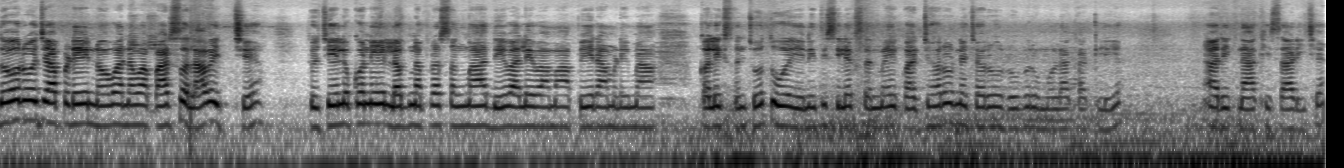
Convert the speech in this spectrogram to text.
દરરોજ આપણે નવા નવા પાર્સલ આવે જ છે. તો જે લોકોને લગ્ન પ્રસંગમાં, દેવા લેવામાં, પેરામણીમાં કલેક્શન જોતું હોય, એનીથી સિલેક્શનમાં એકવાર જરૂર ને જરૂર રૂબરૂ મુલાકાત લઈએ. આ રીતના આખી સાડી છે.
